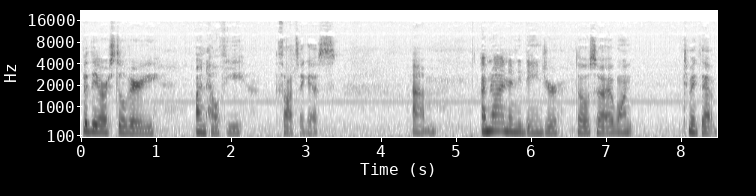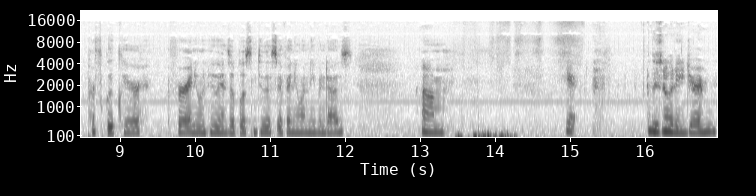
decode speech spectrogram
but they are still very unhealthy thoughts, I guess. Um, I'm not in any danger though, so I want to make that perfectly clear for anyone who ends up listening to this, if anyone even does. Um, yeah, there's no danger. I'm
